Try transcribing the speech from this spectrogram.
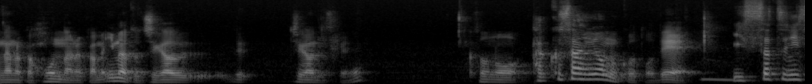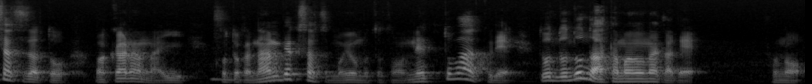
なのか本なのか、まあ、今と違う違うんですけどねそのたくさん読むことでうん。1冊2冊だとわからないことが何百冊も読むとそのネットワークでどんどんどんどん頭の中でその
